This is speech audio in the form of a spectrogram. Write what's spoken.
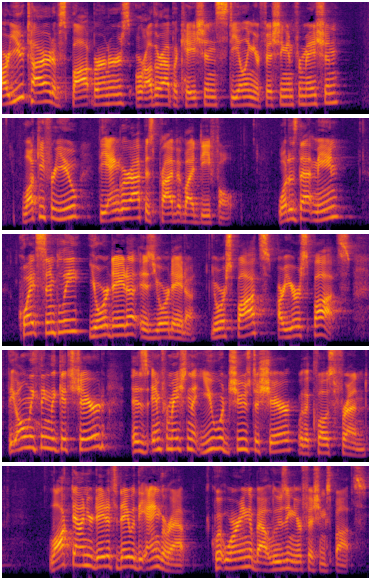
Are you tired of spot burners or other applications stealing your fishing information? Lucky for you, the ANGLR app is private by default. What does that mean? Quite simply, your data is your data. Your spots are your spots. The only thing that gets shared is information that you would choose to share with a close friend. Lock down your data today with the ANGLR app. Quit worrying about losing your fishing spots.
